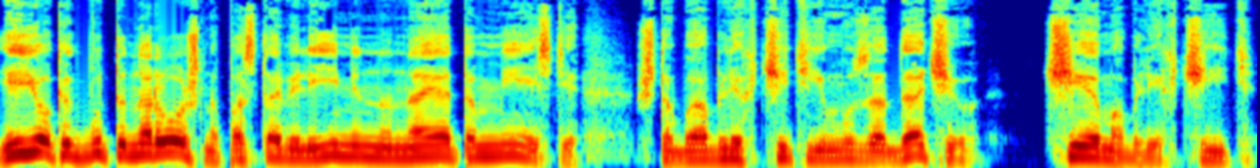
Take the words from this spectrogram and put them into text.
Ее как будто нарочно поставили именно на этом месте, чтобы облегчить ему задачу. Чем облегчить?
